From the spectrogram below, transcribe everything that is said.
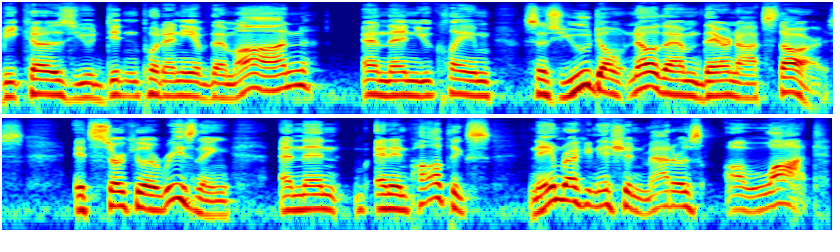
because you didn't put any of them on, and then you claim since you don't know them, they're not stars. It's circular reasoning, and then and in politics, name recognition matters a lot.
